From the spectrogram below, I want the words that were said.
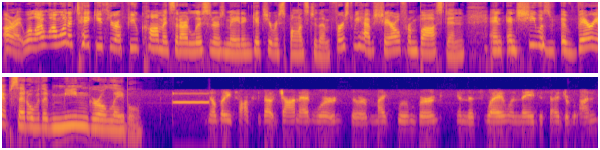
All right. Well, I, I want to take you through a few comments that our listeners made and get your response to them. First, we have Cheryl from Boston, and, and she was uh, very upset over the mean girl label. Nobody talks about John Edwards or Mike Bloomberg in this way when they decide to run.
